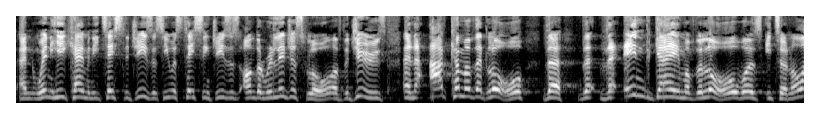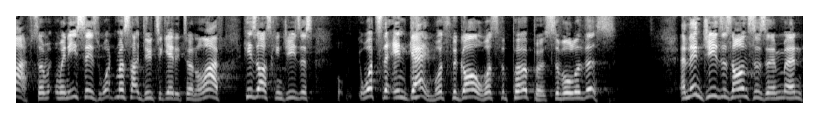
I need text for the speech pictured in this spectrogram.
and when he came and he tested Jesus, he was testing Jesus on the religious law of the Jews. And the outcome of that law, the, the, the end game of the law was eternal eternal life. So when he says, What must I do to get eternal life? He's asking Jesus, What's the end game? What's the goal? What's the purpose of all of this? And then Jesus answers him, and,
